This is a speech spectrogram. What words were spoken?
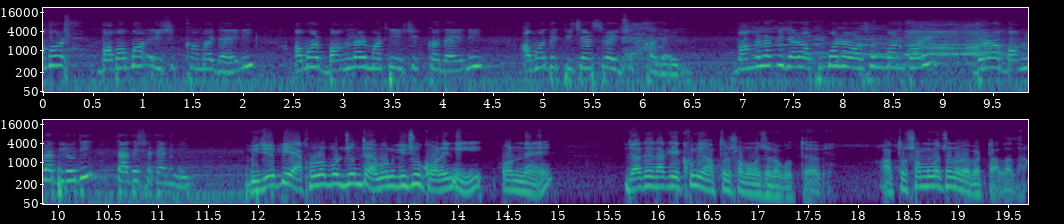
আমার বাবা মা এই শিক্ষা আমায় দেয়নি, আমার বাংলার মাটি এই শিক্ষা দেয়নি আমাদের টিচার্সরা এই শিক্ষা দেয়নি। বাংলাকে যারা অপমান আর অসম্মান করে, যারা বাংলা বিরোধী, তাদের সাথে আমি নেই। বিজেপি এখনও পর্যন্ত এমন কিছু করেনি অন্যায়, যাতে তাকে এক্ষুনি আত্মসমালোচনা করতে হবে। আত্মসমালোচনা ব্যাপারটা আলাদা।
